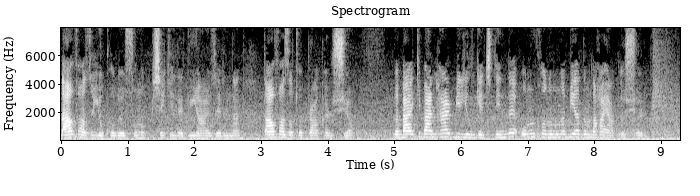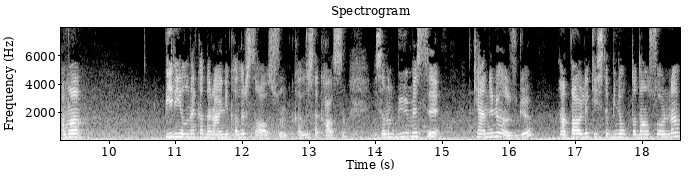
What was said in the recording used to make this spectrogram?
daha fazla yok oluyor somut bir şekilde dünya üzerinden. Daha fazla toprağa karışıyor. Ve belki ben her bir yıl geçtiğinde onun konumuna bir adım daha yaklaşıyorum. Ama bir yıl ne kadar aynı kalırsa olsun, kalırsa kalsın, insanın büyümesi kendine özgü. Hatta öyle ki işte bir noktadan sonra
